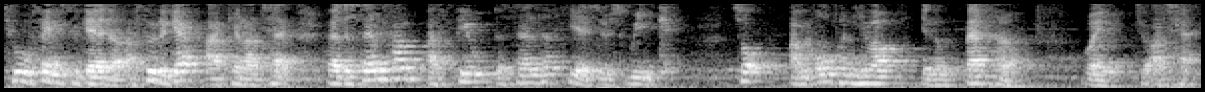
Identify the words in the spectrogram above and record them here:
two things together. I feel the gap, I can attack. But at the same time, I feel the center here is weak. So I'm opening him up in a better way to attack.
